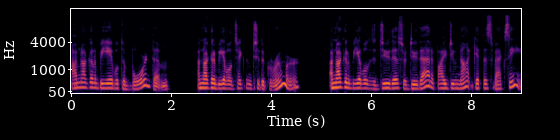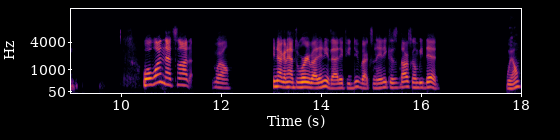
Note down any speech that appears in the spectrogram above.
I'm not going to be able to board them. I'm not going to be able to take them to the groomer. I'm not going to be able to do this or do that if I do not get this vaccine. Well, one that's not well. You're not gonna have to worry about any of that if you do vaccinate it because the dog's gonna be dead. Well,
